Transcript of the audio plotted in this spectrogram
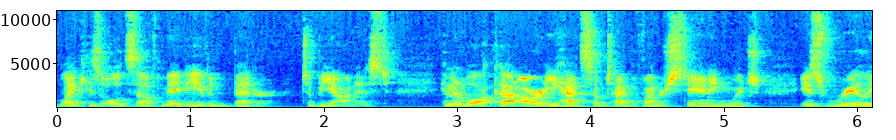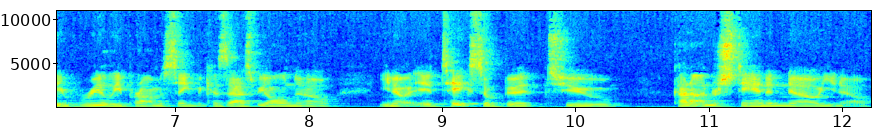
like his old self, maybe even better. to be honest. Him and Walcott already had some type of understanding, which is really, really promising because, as we all know, you know, it takes a bit to kind of understand and know, you know,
